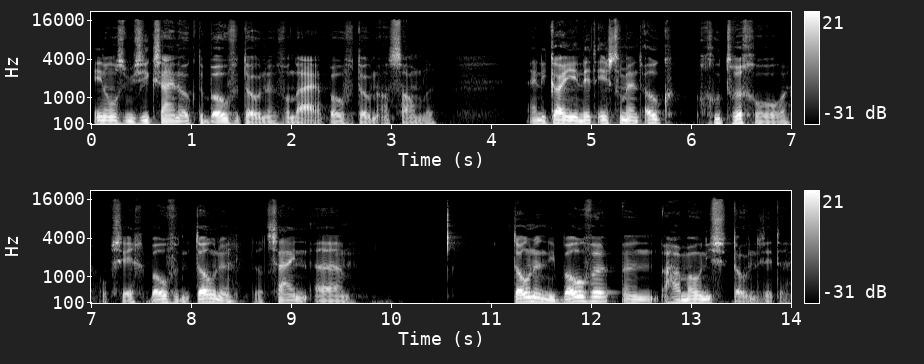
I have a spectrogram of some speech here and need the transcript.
in onze muziek zijn ook de boventonen, vandaar boventoonensemble. En die kan je in dit instrument ook goed terug horen op zich. Boventonen, dat zijn uh, tonen die boven een harmonische toon zitten.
